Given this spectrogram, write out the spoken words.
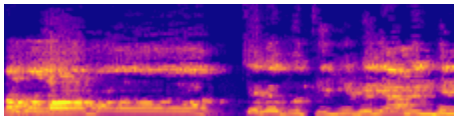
ഖവാമാ ചെലവ് ചെയ്യുകയാണെങ്കിൽ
